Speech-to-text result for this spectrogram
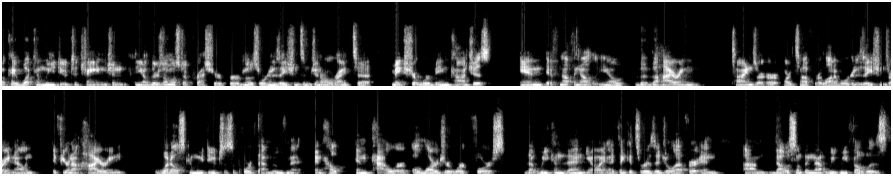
okay, what can we do to change? And you know, there's almost a pressure for most organizations in general, right, to make sure we're being conscious. And if nothing else, you know, the the hiring times are, are, are tough for a lot of organizations right now. And if you're not hiring, what else can we do to support that movement and help empower a larger workforce that we can then, you know, I, I think it's a residual effort. And um, that was something that we, we felt was,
